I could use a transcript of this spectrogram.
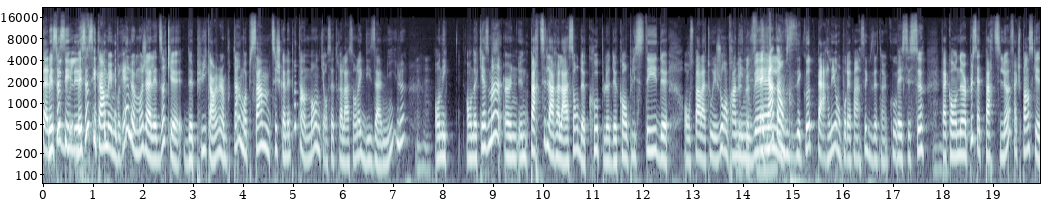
Mais ça, to-do c'est, list. mais ça, c'est quand même vrai. Là. Moi, j'allais dire que depuis quand même un bout de temps, moi puis Sam, tu sais, je connais pas tant de monde qui ont cette relation-là avec des amis. Là. On est on a quasiment un- une partie de la relation de couple, là, de complicité, de on se parle à tous les jours, on prend Le des quotidien. nouvelles. Mais quand on vous écoute parler, on pourrait penser que vous êtes un couple. Ben, c'est ça. Fait qu'on a un peu cette partie-là. Fait que je pense que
